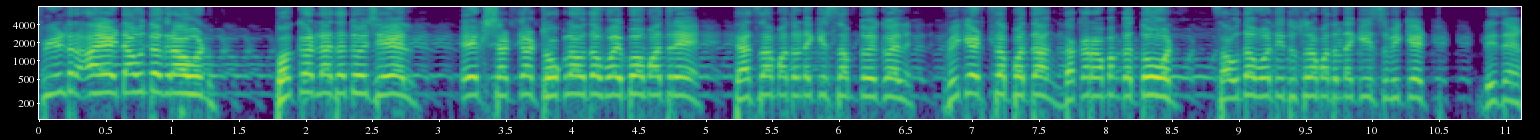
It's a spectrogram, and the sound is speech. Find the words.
फिल्डर आहे डाऊन द ग्राउंड पकडला जातोय झेल एक षटका ठोकला होता वैभव मात्रे त्याचा मात्र नक्कीच संपतोय कल विकेटचा पतंग. धक्का क्रमांक दोन. चौदा वरती दुसरा मात्र नक्कीच विकेट डिझाईन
